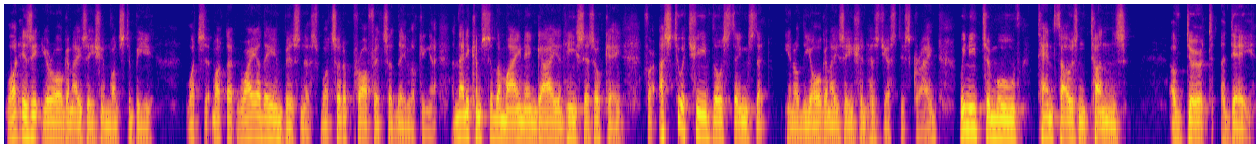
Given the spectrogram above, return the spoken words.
What is it your organization wants to be? What's it, what that, why are they in business? What sort of profits are they looking at? And then it comes to the mining guy and he says, okay, for us to achieve those things that you know the organization has just described, we need to move 10,000 tons of dirt a day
